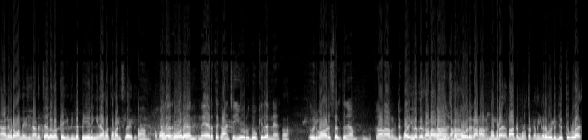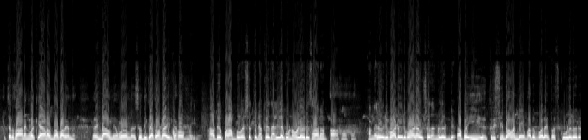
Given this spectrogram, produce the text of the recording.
ഞാനിവിടെ വന്നതിന് ശേഷമാണ് ചിലതൊക്കെ ഇതിന്റെ പേരിങ്ങനെയാന്നൊക്കെ മനസ്സിലായത്. അതുപോലെ നേരത്തെ കാണിച്ച ഈ ഉറുദുക്ക് തന്നെ ഒരുപാട് സ്ഥലത്ത് ഞാൻ കാണാറുണ്ട്. വഴിയിലൊക്കെ കാണാറുണ്ട്. ഇഷ്ടംപോലെ കാണാറുണ്ട്. നമ്മുടെ നാട്ടിൻപുറത്തൊക്കെ നിങ്ങളുടെ വീടിന് ചുറ്റുമുള്ള ചില സാധനങ്ങളൊക്കെയാണെന്നാ പറയുന്നത് ഉണ്ടാവും നമ്മൾ ശ്രദ്ധിക്കാത്തോണ്ടായിരിക്കും. അപ്പം അത് പാമ്പ് വശത്തിനൊക്കെ നല്ല ഗുണമുള്ള ഒരു സാധനമാണ് അങ്ങനെ ഒരുപാട് ഒരുപാട് ഔഷധങ്ങളുണ്ട്. അപ്പൊ ഈ കൃഷിഭവന്റെയും അതുപോലെ ഇപ്പൊ സ്കൂളിൽ ഒരു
